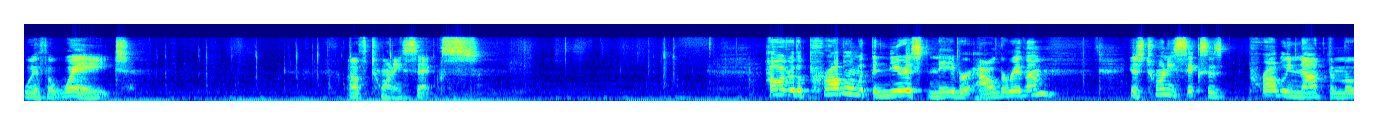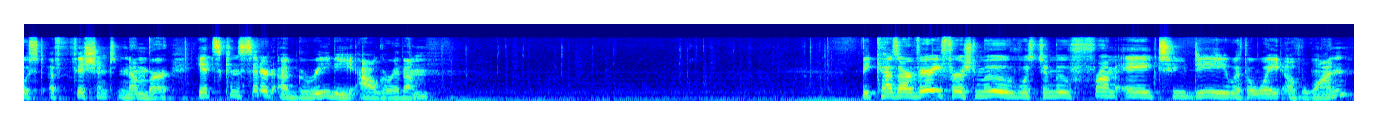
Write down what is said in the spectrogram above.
with a weight of 26. However, the problem with the nearest neighbor algorithm is 26 is probably not the most efficient number. It's considered a greedy algorithm. Because our very first move was to move from A to D with a weight of 1.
